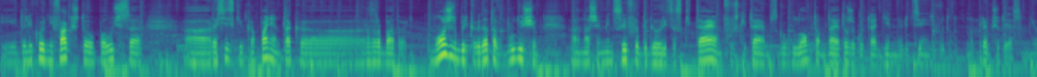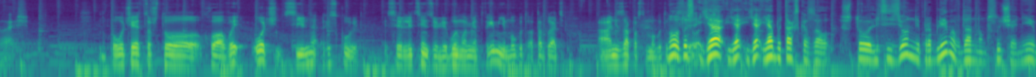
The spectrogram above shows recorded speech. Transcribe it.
И далеко не факт, что получится э, российским компаниям так э, разрабатывать. Может быть, когда-то в будущем э, наши Минцифры договорятся с Китаем, фу, с Китаем, с Гуглом, там, да, и тоже какую-то отдельную лицензию выдадут. Но прям что-то я сомневаюсь. Получается, что Huawei очень сильно рискует. Если лицензию в любой момент времени могут отобрать, а они запросто могут ну, это то сделать. есть я, я, я, я бы так сказал, что лицензионные проблемы в данном случае, они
